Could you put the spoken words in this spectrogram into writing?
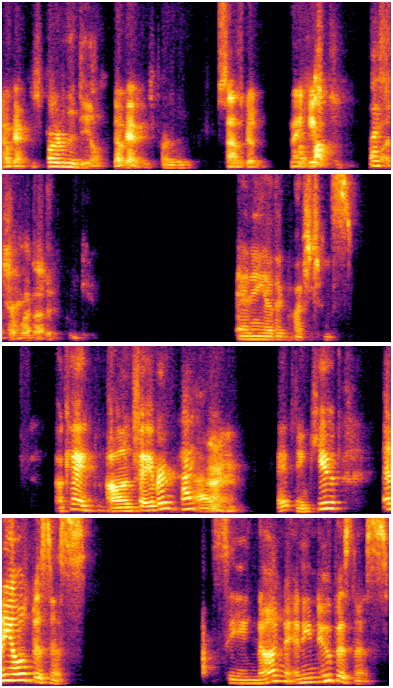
Okay, it's part of the deal. okay, It's part of the. sounds good. Thank you. Any other questions? Okay, all in favor? Hi. Alright. Okay, thank you. Any old business? Seeing none, any new business?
